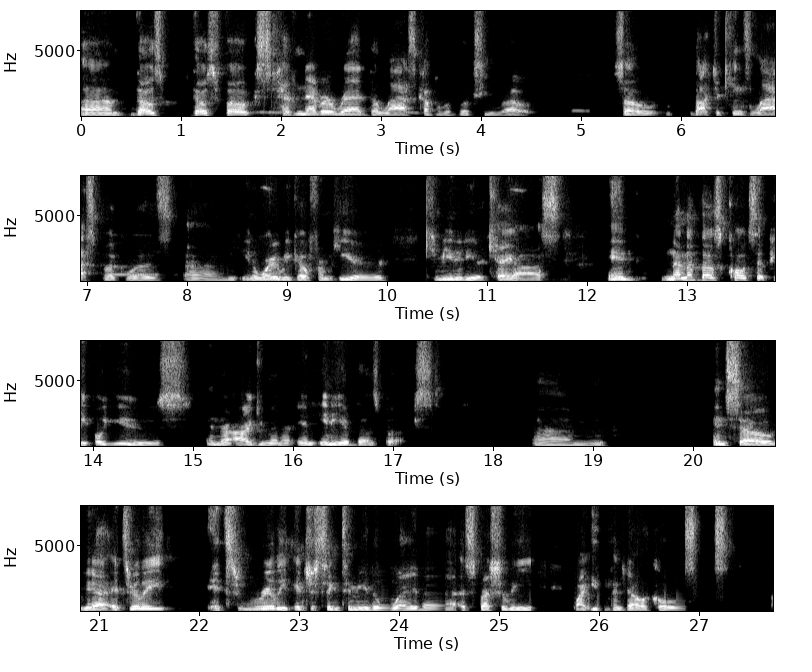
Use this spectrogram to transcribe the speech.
Um, those those folks have never read the last couple of books he wrote. So Dr. King's last book was, um, you know, where do we go from here? Community or chaos? And none of those quotes that people use in their argument are in any of those books. Um, and so, yeah, it's really, it's really interesting to me the way that, especially white evangelicals,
